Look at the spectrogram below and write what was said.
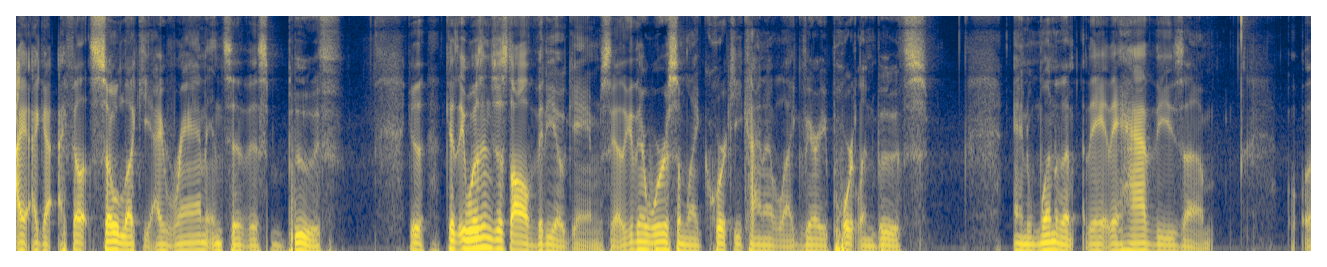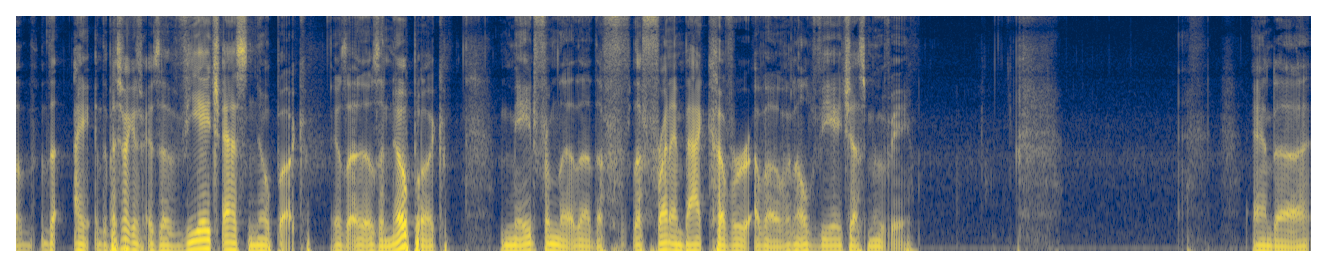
I, I got I felt so lucky. I ran into this booth because it wasn't just all video games. There were some like quirky kind of like very Portland booths, and one of them they they had these um, the I, the best way I can is a VHS notebook. It was a, it was a notebook made from the, the, the, the front and back cover of, of an old VHS movie. And uh,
